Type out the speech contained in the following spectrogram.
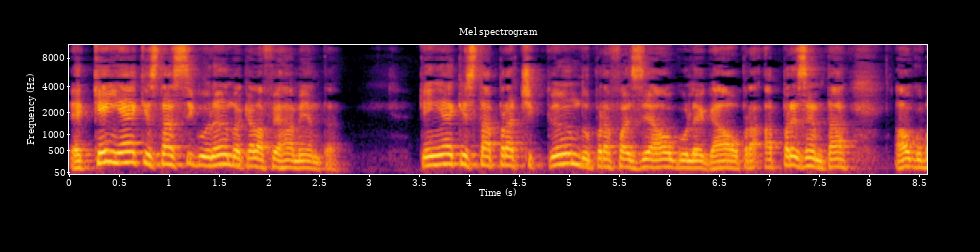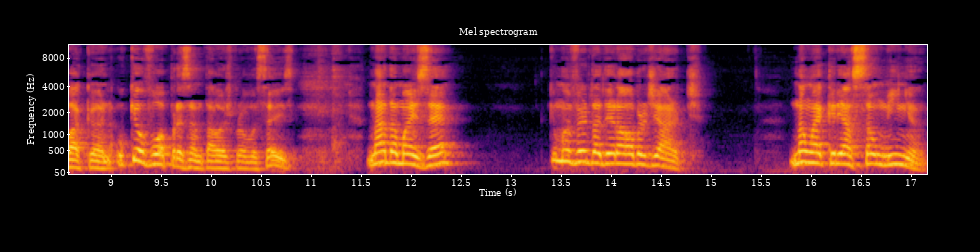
É quem é que está segurando aquela ferramenta. Quem é que está praticando para fazer algo legal, para apresentar algo bacana. O que eu vou apresentar hoje para vocês nada mais é que uma verdadeira obra de arte não é criação minha.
